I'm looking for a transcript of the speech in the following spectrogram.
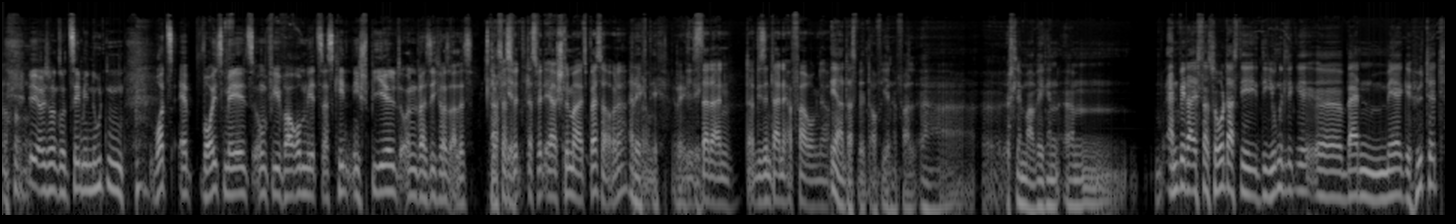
ja, schon so zehn Minuten WhatsApp, Voicemails irgendwie, warum jetzt das Kind nicht spielt und weiß ich was alles. Ich glaube, das, wird, das wird eher schlimmer als besser, oder? Richtig, richtig. Wie, ist da dein, da, wie sind deine Erfahrungen da? Ja, das wird auf jeden Fall äh, schlimmer wegen ähm, entweder ist das so, dass die, die Jugendlichen äh, werden mehr gehütet,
